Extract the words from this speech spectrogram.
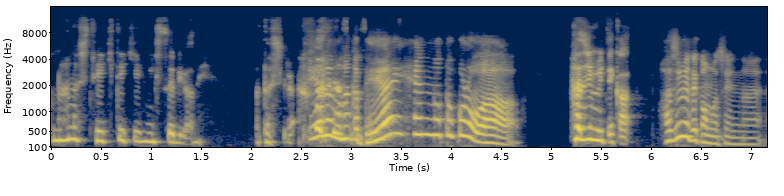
この話定期的にするよね。私ら。いやでもなんか出会い編のところは 初めてか。初めてかもしれない。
